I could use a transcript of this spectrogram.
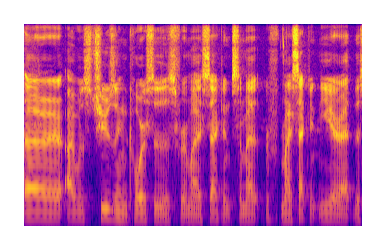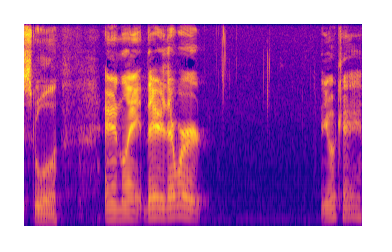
uh, I was choosing courses for my second semester, my second year at this school, and like there, there were. You okay?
